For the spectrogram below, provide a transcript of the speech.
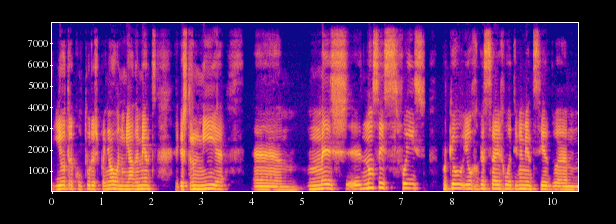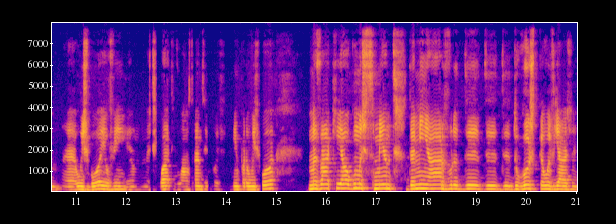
e outra cultura espanhola, nomeadamente a gastronomia. Uh, mas eh, não sei se foi isso, porque eu, eu regressei relativamente cedo a, a Lisboa, eu vim, eu nasci lá, tive lá uns anos e depois vim para Lisboa, mas há aqui algumas sementes da minha árvore de, de, de do gosto pela viagem.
